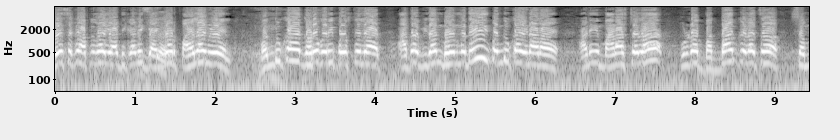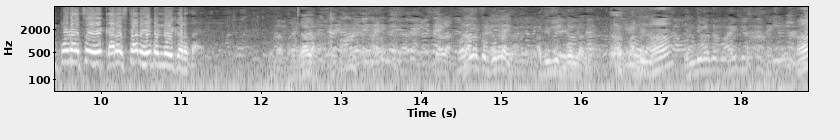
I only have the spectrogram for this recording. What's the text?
हे सगळं आपल्याला या ठिकाणी गँगवर पाहायला मिळेल. बंदुका घरोघरी पोहोचलेल्या आहेत. आता विधान भवनमध्येही बंदुका येणार आहे. आणि महाराष्ट्राला पूर्ण बदनाम करण्याचं संपवण्याचं हे कारस्थान हे मंडळी करत आहे हा? हा?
